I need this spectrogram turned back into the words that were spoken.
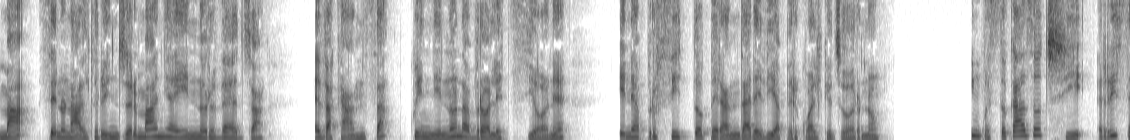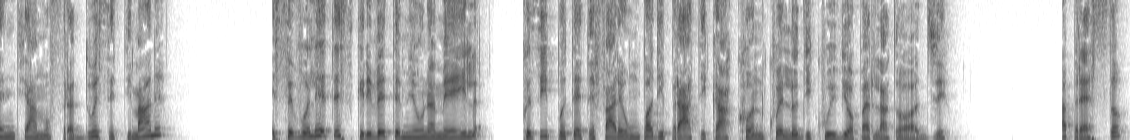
ma se non altro in Germania e in Norvegia è vacanza, quindi non avrò lezione e ne approfitto per andare via per qualche giorno. In questo caso ci risentiamo fra due settimane e se volete scrivetemi una mail così potete fare un po' di pratica con quello di cui vi ho parlato oggi. A presto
